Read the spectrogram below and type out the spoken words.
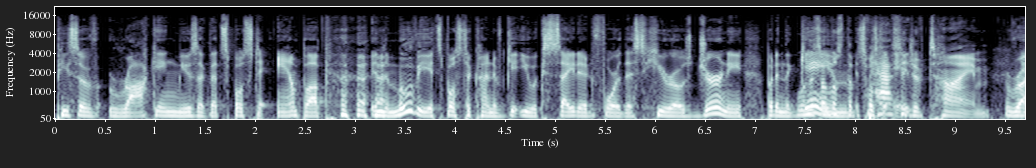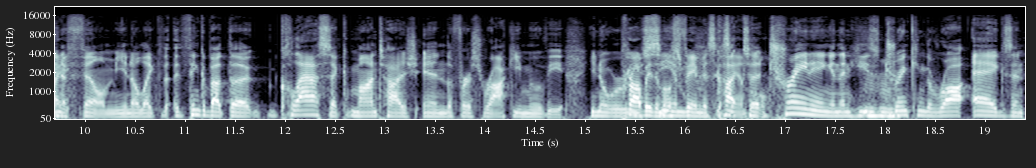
piece of rocking music that's supposed to amp up in the movie. It's supposed to kind of get you excited for this hero's journey, but in the Well, game, it's almost the it's passage to, of time right. in a film. You know, like the, think about the classic montage in the first Rocky movie. You know, where Probably the most him famous cut example. to training, and then he's Mm-hmm. drinking the raw eggs, and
